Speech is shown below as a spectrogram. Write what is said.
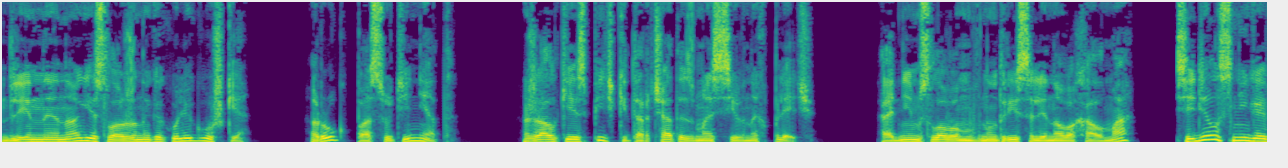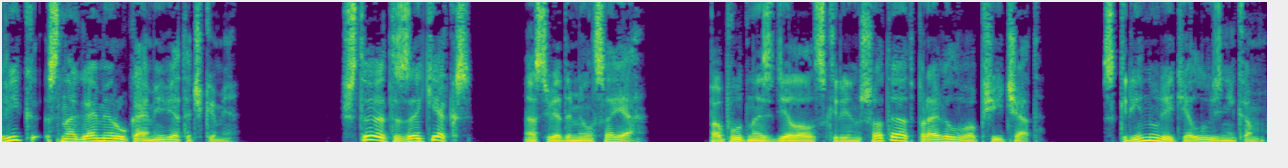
Длинные ноги сложены, как у лягушки. Рук, по сути, нет. Жалкие спички торчат из массивных плеч. Одним словом, внутри соляного холма Сидел снеговик с ногами-руками-веточками. «Что это за кекс?» – осведомился я. Попутно сделал скриншот и отправил в общий чат. Скрин улетел узником.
